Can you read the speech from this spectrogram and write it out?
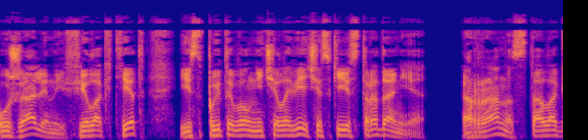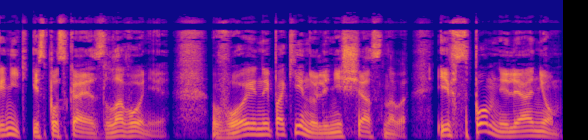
Ужаленный филактет испытывал нечеловеческие страдания. Рана стала гнить, испуская зловоние. Воины покинули несчастного и вспомнили о нем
